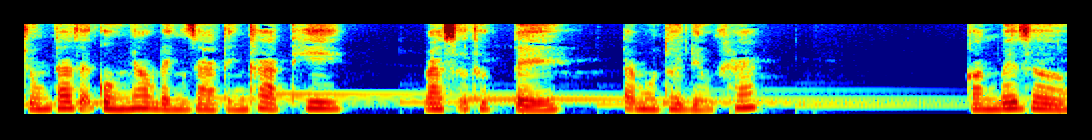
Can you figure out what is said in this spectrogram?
Chúng ta sẽ cùng nhau đánh giá tính khả thi và sự thực tế tại một thời điểm khác. Còn bây giờ,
